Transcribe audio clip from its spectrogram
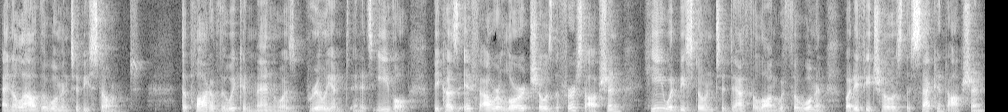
and allow the woman to be stoned. The plot of the wicked men was brilliant in its evil because if our Lord chose the first option, he would be stoned to death along with the woman. But if he chose the second option,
